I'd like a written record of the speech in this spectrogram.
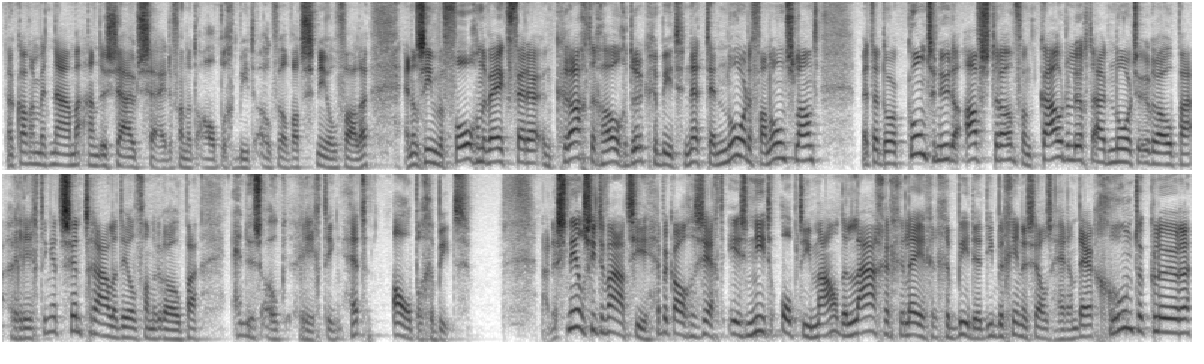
dan kan er met name aan de zuidzijde van het Alpengebied ook wel wat sneeuw vallen. En dan zien we volgende week verder een krachtig hoge drukgebied net ten noorden van ons land. Met daardoor continu de afstroom van koude lucht uit Noord-Europa richting het centrale deel van Europa. En dus ook richting het Alpengebied. Nou, de sneeuwsituatie, heb ik al gezegd, is niet optimaal. De lager gelegen gebieden die beginnen zelfs her en der groen te kleuren.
